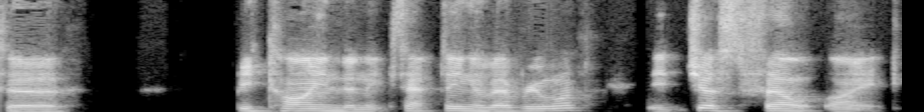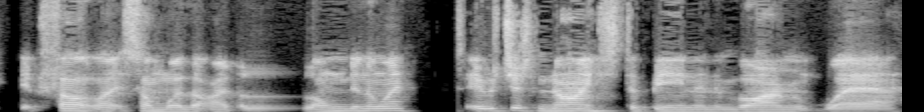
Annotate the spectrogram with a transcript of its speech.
to be kind and accepting of everyone. It just felt like it felt like somewhere that I belonged in a way. It was just nice to be in an environment where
